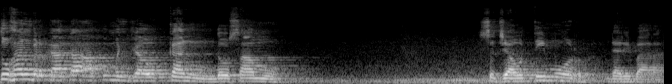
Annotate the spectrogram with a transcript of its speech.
Tuhan berkata, "Aku menjauhkan dosamu sejauh timur dari barat.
